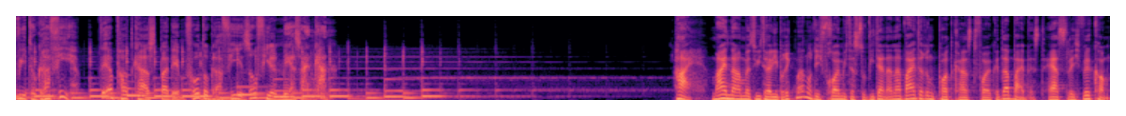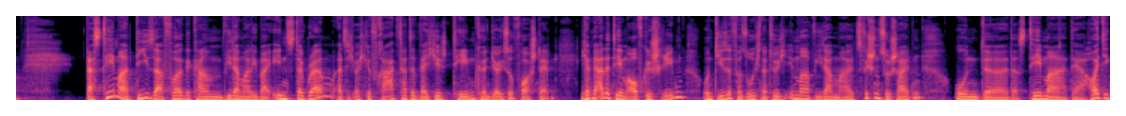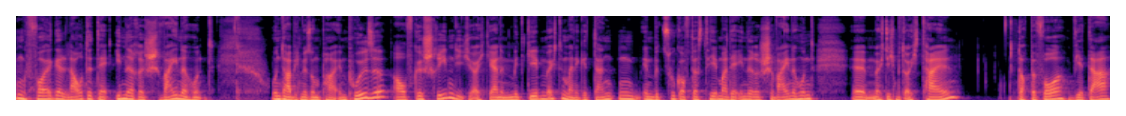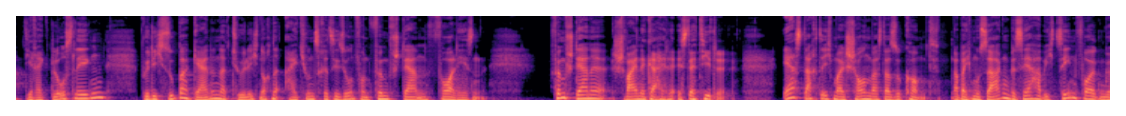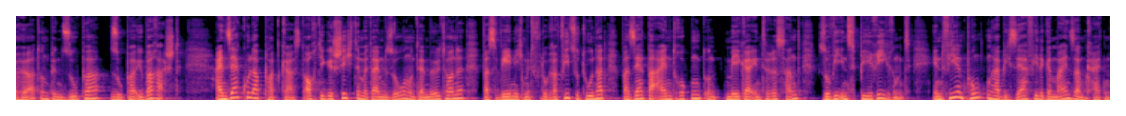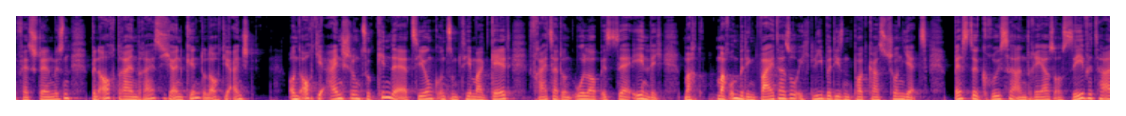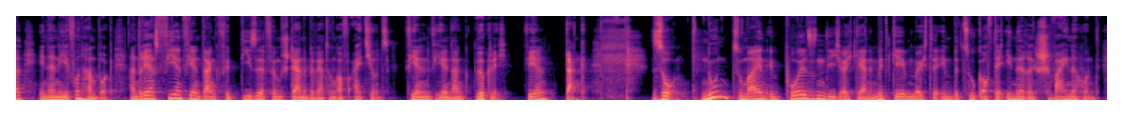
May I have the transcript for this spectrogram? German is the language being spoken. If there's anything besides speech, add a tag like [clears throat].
Vitografie, der Podcast, bei dem Fotografie so viel mehr sein kann. Hi, mein Name ist Vitali Brickmann und ich freue mich, dass du wieder in einer weiteren Podcast-Folge dabei bist. Herzlich willkommen. Das Thema dieser Folge kam wieder mal über Instagram, als ich euch gefragt hatte, welche Themen könnt ihr euch so vorstellen. Ich habe mir alle Themen aufgeschrieben und diese versuche ich natürlich immer wieder mal zwischenzuschalten. Und äh, das Thema der heutigen Folge lautet der innere Schweinehund. Und da habe ich mir so ein paar Impulse aufgeschrieben, die ich euch gerne mitgeben möchte. Meine Gedanken in Bezug auf das Thema der innere Schweinehund äh, möchte ich mit euch teilen. Doch bevor wir da direkt loslegen, würde ich super gerne natürlich noch eine iTunes-Rezession von 5 Sternen vorlesen. 5 Sterne Schweinegeile [laughs] ist der Titel. Erst dachte ich mal schauen, was da so kommt. Aber ich muss sagen, bisher habe ich 10 Folgen gehört und bin super, super überrascht. Ein sehr cooler Podcast. Auch die Geschichte mit deinem Sohn und der Mülltonne, was wenig mit Fotografie zu tun hat, war sehr beeindruckend und mega interessant sowie inspirierend. In vielen Punkten habe ich sehr viele Gemeinsamkeiten feststellen müssen. Bin auch 33, ein Kind und auch die Einstellung und auch die Einstellung zur Kindererziehung und zum Thema Geld, Freizeit und Urlaub ist sehr ähnlich. Macht, mach unbedingt weiter so. Ich liebe diesen Podcast schon jetzt. Beste Grüße Andreas aus Seevetal in der Nähe von Hamburg. Andreas, vielen, vielen Dank für diese 5-Sterne-Bewertung auf iTunes. Vielen, vielen Dank. Wirklich. Vielen Dank. So, nun zu meinen Impulsen, die ich euch gerne mitgeben möchte in Bezug auf der innere Schweinehund.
